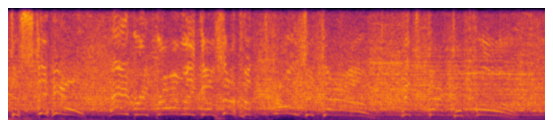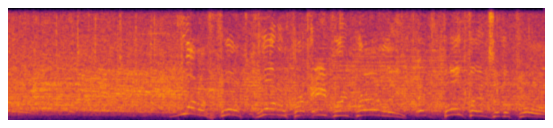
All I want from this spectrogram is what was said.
The steal. Avery Bradley goes up and throws it down. It's back to four. What a fourth quarter for Avery Bradley at both ends of the floor.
